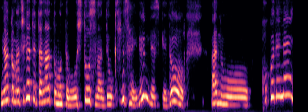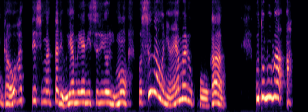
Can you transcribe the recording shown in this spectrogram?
なんか間違ってたなと思っても押し通すなんてお母さんいるんですけど、あの、ここでね、画を張ってしまったり、うやむやにするよりも、もう素直に謝る方が、子供は、あ、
